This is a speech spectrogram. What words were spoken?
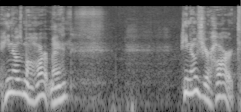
He knows my heart, man. He knows your heart.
